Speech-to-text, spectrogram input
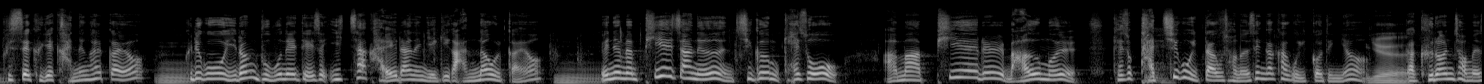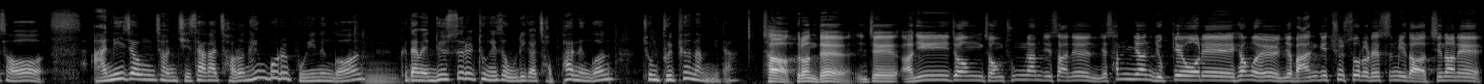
글쎄 그게 가능할까요? 그리고 이런 부분에 대해서 2차 가해라는 얘기가 안 나올까요? 왜냐하면 피해자는 지금 계속 아마 피해를 마음을 계속 다치고 있다고 저는 생각하고 있거든요. 예. 그러니까 그런 점에서 안희정 전 지사가 저런 행보를 보이는 건 그다음에 뉴스를 통해서 우리가 접하는 건 좀 불편합니다. 자, 그런데 이제 안희정 정 충남지사는 이제 3년 6개월의 형을 이제 만기 출소를 했습니다. 지난해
